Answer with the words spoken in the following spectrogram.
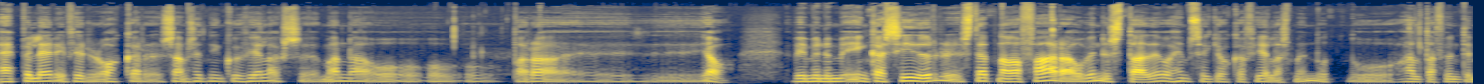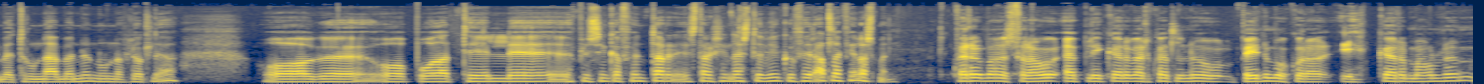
heppilegri fyrir okkar samsetningu félagsmanna og, og, og bara, uh, já, Við munum ynga síður stefnað að fara á vinnustadi og heimsækja okkar félagsmenn og, og halda fundi með trúnaðamönnum núna fljótlega og, eh, og búða til eh, upplýsingafundar strax í næstu viku fyrir alla félagsmenn. Hverjum aðeins frá eblingarverkvallinu og beinum okkur að ykkar málum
